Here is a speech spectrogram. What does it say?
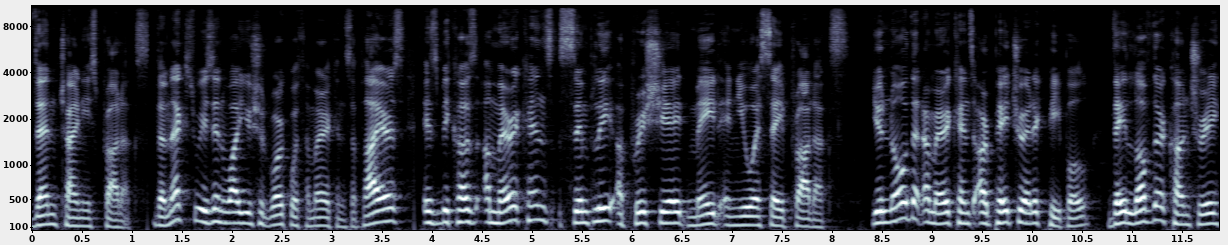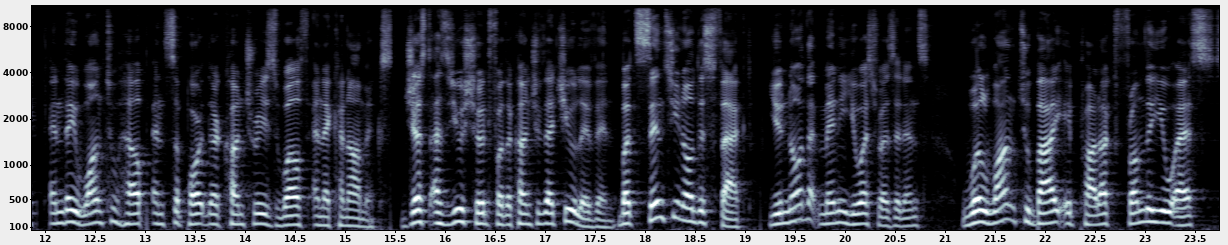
than Chinese products. The next reason why you should work with American suppliers is because Americans simply appreciate made in USA products. You know that Americans are patriotic people, they love their country, and they want to help and support their country's wealth and economics, just as you should for the country that you live in. But since you know this fact, you know that many US residents will want to buy a product from the US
